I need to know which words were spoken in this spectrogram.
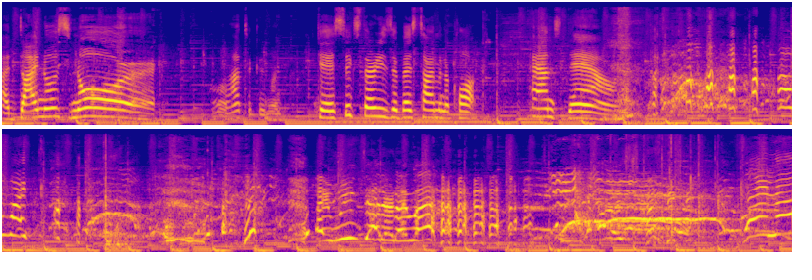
A dino snore. Oh, that's a good one. Okay, 6.30 is the best time in the clock. Hands down. oh my God. I winked at her and I laughed. They lost!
